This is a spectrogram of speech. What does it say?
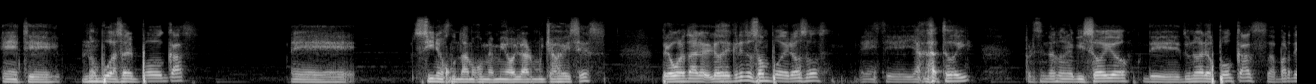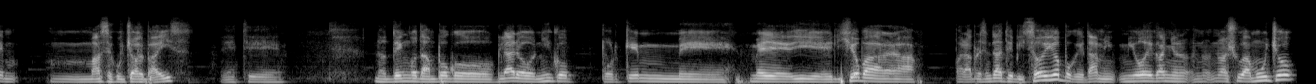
Este, no pude hacer podcast eh, sí nos juntamos con mi amigo a hablar muchas veces. Pero bueno, los decretos son poderosos. Este, y acá estoy presentando un episodio de, uno de los podcasts, aparte más escuchado del país. Este, no tengo tampoco claro, Nico, por qué me, eligió para, presentar este episodio, porque mi, voz de caño no, no ayuda mucho.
